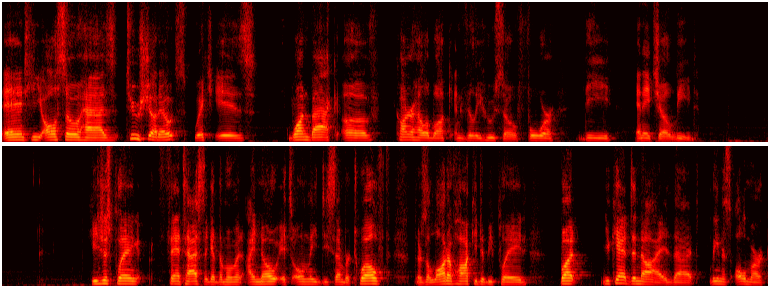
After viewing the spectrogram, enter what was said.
And he also has two shutouts, which is one back of Connor Hellebuyck and Ville Husso for the NHL lead. He's just playing fantastic at the moment. I know it's only December 12th. There's a lot of hockey to be played, but you can't deny that Linus Ullmark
